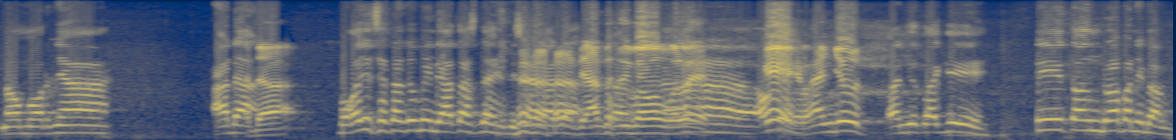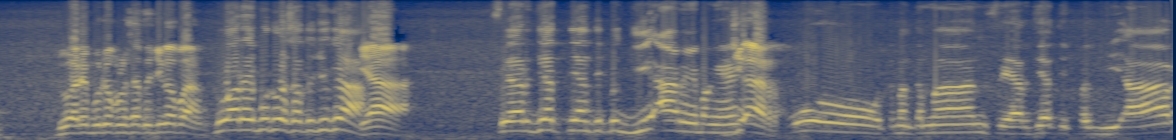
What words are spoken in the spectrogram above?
Nomornya ada. Ada Pokoknya saya cantumin di atas deh. Di sini ada. di atas di bawah boleh. Ah, Oke, Oke, lanjut. lanjut lagi. Ini tahun berapa nih Bang? 2021 juga bang. 2021 juga. Ya, VRZ yang tipe GR ya Bang ya? GR. Wow, teman-teman VRZ tipe GR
